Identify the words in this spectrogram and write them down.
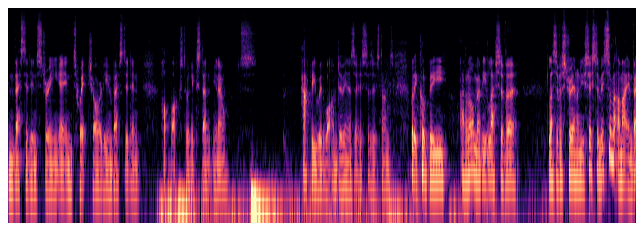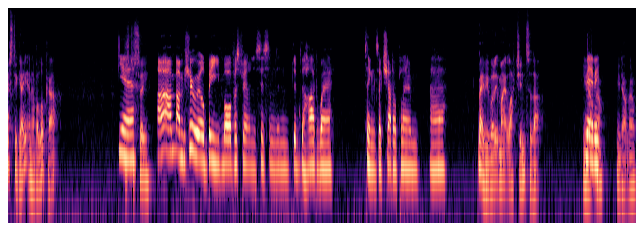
invested in stream in Twitch, already invested in Hotbox to an extent. You know, it's happy with what I'm doing as it is as it stands. But it could be. I don't know. Maybe less of a less of a strain on your system. It's something I might investigate and have a look at Yeah, to see. I, I'm, I'm sure it'll be more of a strain on the system than the, the hardware things like Shadowplay. and, Uh, Maybe, but it might latch into that. You Maybe. don't know. You don't know.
